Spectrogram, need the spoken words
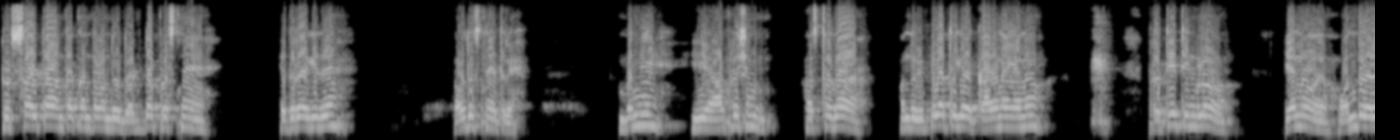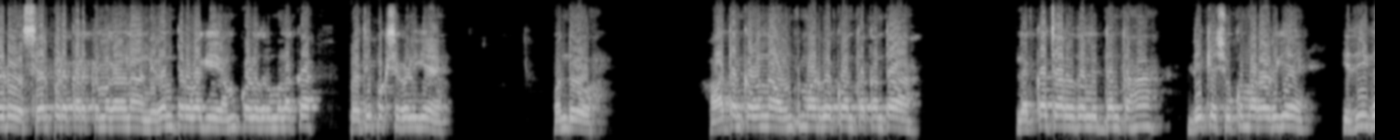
ಟುಸ್ ಆಯ್ತಾ ಅಂತಕ್ಕಂಥ ಒಂದು ದೊಡ್ಡ ಪ್ರಶ್ನೆ ಎದುರಾಗಿದೆ. ಹೌದು ಸ್ನೇಹಿತರೆ, ಬನ್ನಿ ಈ ಆಪರೇಷನ್ ಹಸ್ತದ ಒಂದು ವಿಫಲತೆಗೆ ಕಾರಣ ಏನು? ಪ್ರತಿ ತಿಂಗಳು ಏನು ಒಂದು ಎರಡು ಸೇರ್ಪಡೆ ಕಾರ್ಯಕ್ರಮಗಳನ್ನ ನಿರಂತರವಾಗಿ ಹಮ್ಮಿಕೊಳ್ಳೋದ್ರ ಮೂಲಕ ಪ್ರತಿಪಕ್ಷಗಳಿಗೆ ಒಂದು ಆತಂಕವನ್ನ ಉಂಟು ಮಾಡಬೇಕು ಅಂತಕ್ಕಂಥ ಲೆಕ್ಕಾಚಾರದಲ್ಲಿದ್ದಂತಹ ಡಿ ಕೆ ಶಿವಕುಮಾರ್ ಅವರಿಗೆ ಇದೀಗ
